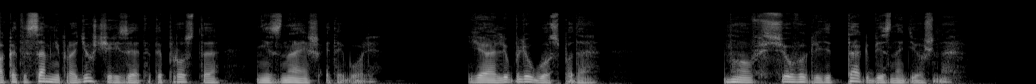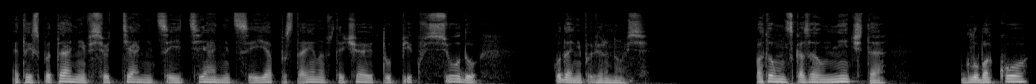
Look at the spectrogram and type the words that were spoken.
Пока ты сам не пройдешь через это, ты просто не знаешь этой боли. Я люблю Господа, но все выглядит так безнадежно. Это испытание все тянется и тянется, и я постоянно встречаю тупик всюду, куда ни повернусь. Потом он сказал нечто, глубоко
